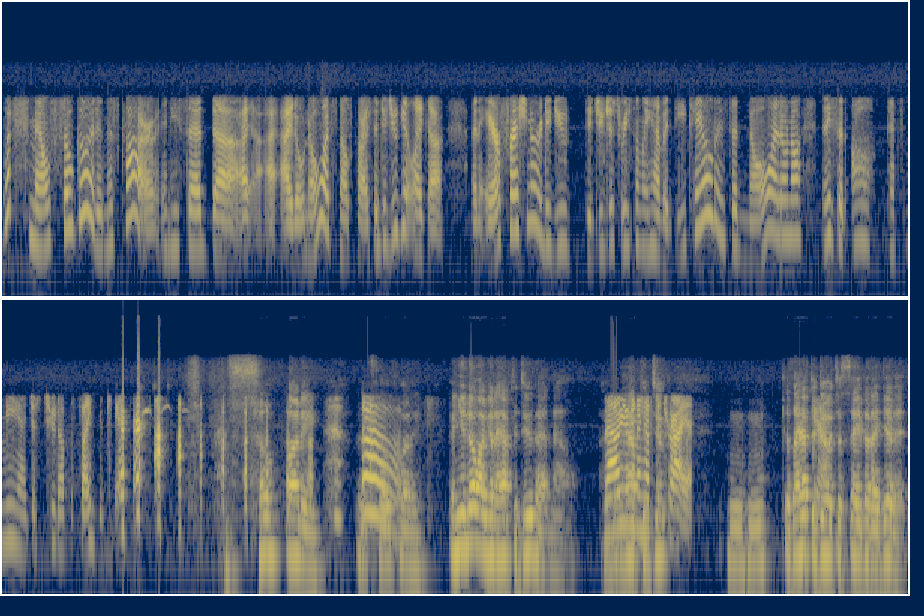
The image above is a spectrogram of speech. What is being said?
"What smells so good in this car?" And he said, uh, I, "I I don't know what smells car." I said, "Did you get like a an air freshener, or did you did you just recently have it detailed?" And he said, "No, I don't know." And he said, "Oh, that's me. I just chewed up a Sinucare." That's so funny. That's so ah. funny. And you know I'm going to have to do that now. now you're going to have to, to try it. Mm-hmm. Because I have to yeah. do it to say that I did it.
